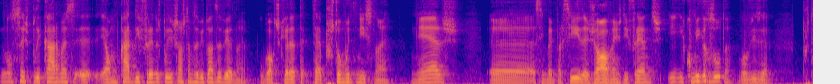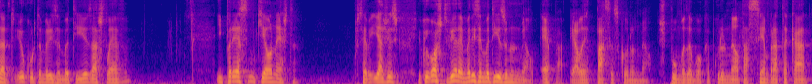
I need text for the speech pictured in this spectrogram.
não sei explicar, mas é, é um bocado diferente dos políticos que nós estamos habituados a ver, não é? O Bloco de Esquerda apostou muito nisso, não é? Mulheres, uh, assim, bem parecidas, jovens, diferentes, e, e comigo resulta, vou-vos dizer. Portanto, eu curto a Marisa Matias, acho leve, e parece-me que é honesta. Percebem? E às vezes, o que eu gosto de ver é Marisa Matias e o Nuno Mel. Epá, ela passa-se com o Nuno Mel. Espuma da boca, porque o Nuno Mel está sempre a atacar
